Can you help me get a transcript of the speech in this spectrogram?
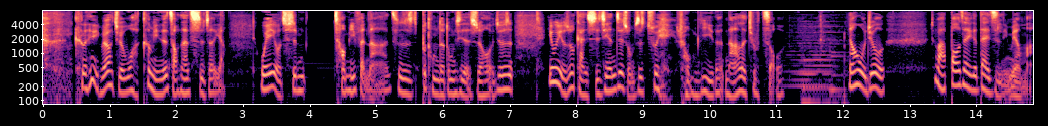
可能你们要觉得哇，克敏的早餐吃这样，我也有吃。炒米粉啊，就是不同的东西的时候，就是因为有时候赶时间，这种是最容易的，拿了就走。然后我就就把它包在一个袋子里面嘛。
